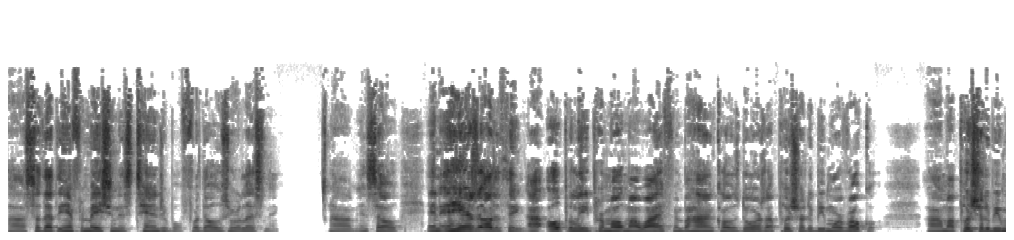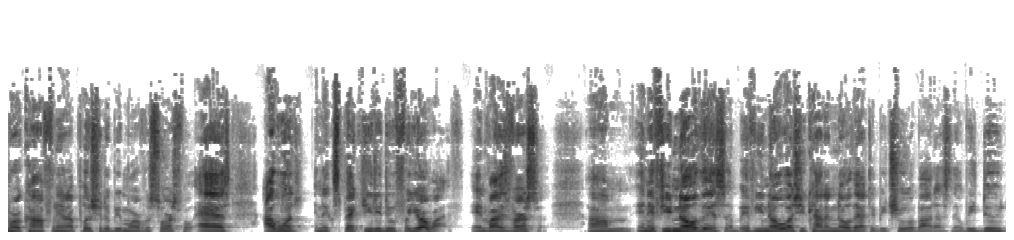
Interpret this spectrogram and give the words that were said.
uh, so that the information is tangible for those who are listening. Um, and so, and, and here's the other thing: I openly promote my wife, and behind closed doors, I push her to be more vocal. Um, I push her to be more confident. I push her to be more resourceful, as I want and expect you to do for your wife, and vice versa. Um, and if you know this, if you know us, you kind of know that to be true about us. That we do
